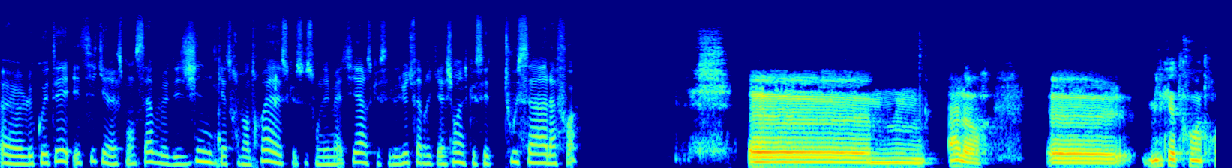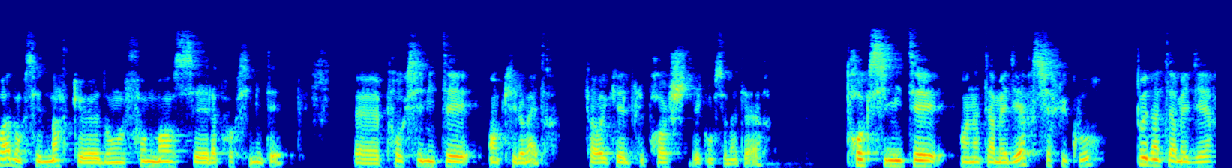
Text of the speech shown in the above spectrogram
le côté éthique et responsable des jeans 1083 Est-ce que ce sont les matières? Est-ce que c'est le lieu de fabrication? Est-ce que c'est tout ça à la fois? Alors, 1083, euh, donc c'est une marque euh, dont le fondement c'est la proximité. Euh, proximité en kilomètres, fabriquer le plus proche des consommateurs. Proximité en intermédiaire, circuit court, peu d'intermédiaires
